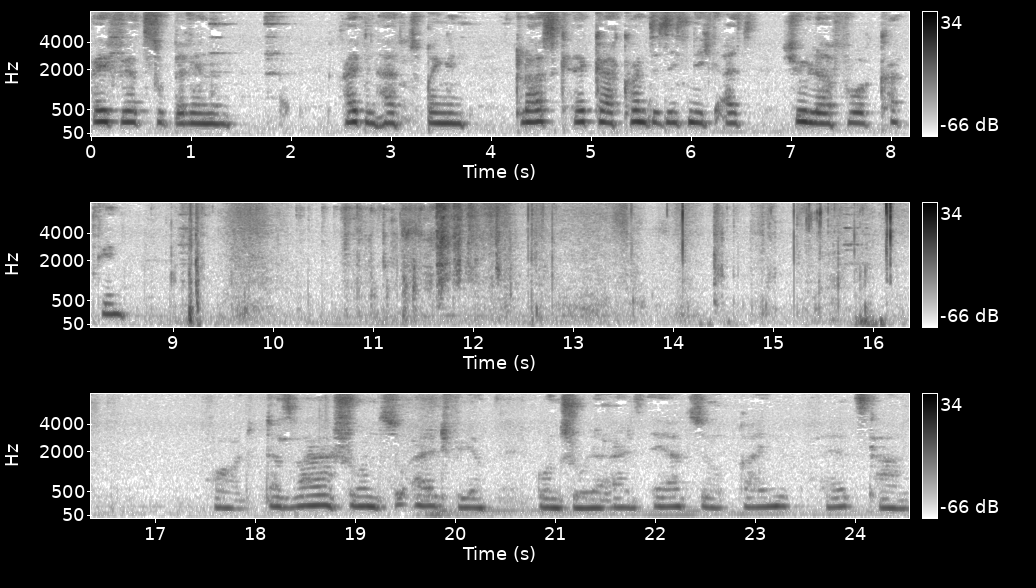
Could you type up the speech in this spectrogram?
Reife zu bringen. Reifenhardt zu bringen. Klaus Kecker konnte sich nicht als Schüler vor Katrin. Das war schon zu alt für Grundschule, als er zu Rheinfels kam.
